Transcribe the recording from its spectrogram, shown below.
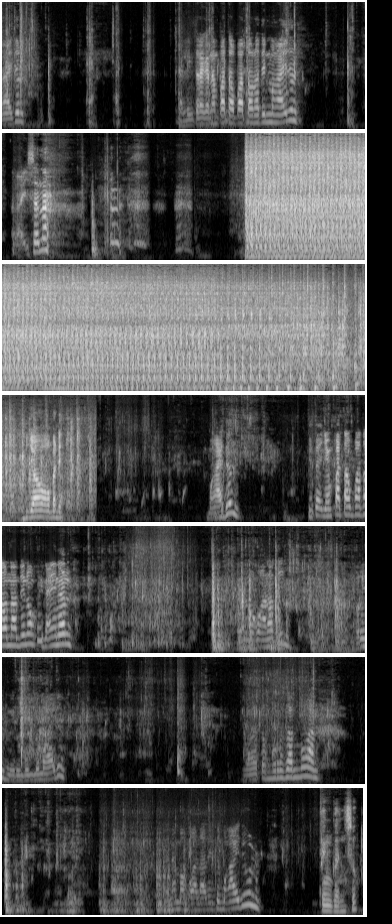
mga idol. Galing talaga ng pataw-pataw natin mga idol. Nakaisa na. Diyan ako ba din? Mga idol. Kita yung pataw-pataw natin oh, kinainan. Ano nakuha natin? Aray, may rubog mga idol. Wala itong burusan mo man. Sana makuha natin ito mga idol. Ito yung ganso.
